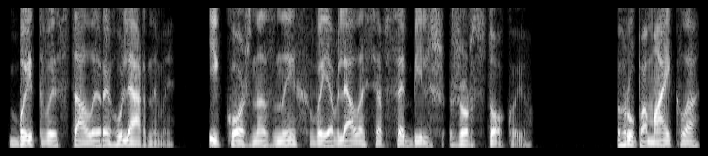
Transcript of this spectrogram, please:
Битви стали регулярними, і кожна з них виявлялася все більш жорстокою. Група Майкла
